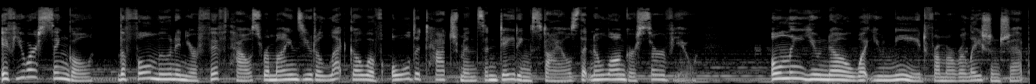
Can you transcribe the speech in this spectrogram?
If you are single, the full moon in your fifth house reminds you to let go of old attachments and dating styles that no longer serve you. Only you know what you need from a relationship,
